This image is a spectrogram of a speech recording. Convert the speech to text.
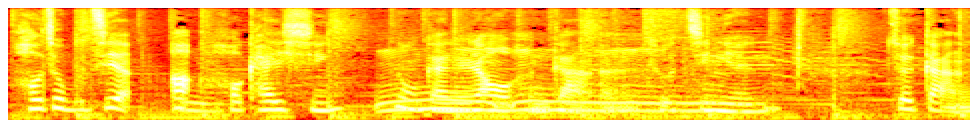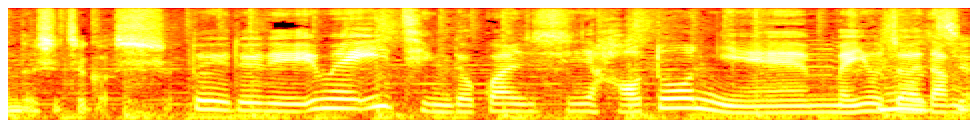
好久不见啊，嗯。好开心，嗯那种感觉让我很感恩。嗯就今年最感恩的是这个事，对对对，因为疫情的关系，好多年没有这样有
